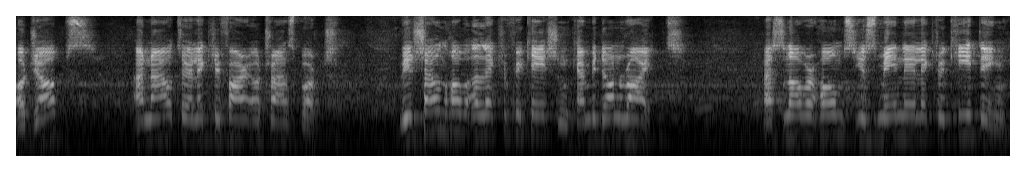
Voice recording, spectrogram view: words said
our jobs, and now to electrify our transport. We've shown how electrification can be done right, as now our homes use mainly electric heating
